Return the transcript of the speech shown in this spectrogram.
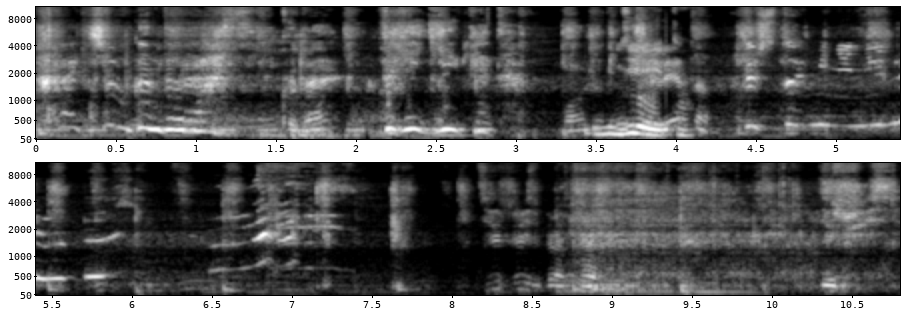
Хочу в Гондурас. Куда? В Египет. Может, Где это? летом? Ты что, меня не любишь? Держись, братан. Держись.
